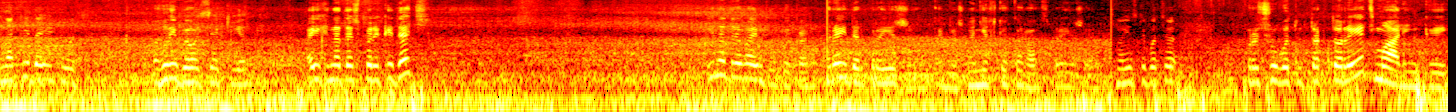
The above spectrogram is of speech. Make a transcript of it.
і накидають ось глиби ось які. А їх треба ж перекидати. І надриваємо бубика. Рейдер проїжджав, звісно, кілька разів приїжджав. Ну, якщо б це пройшов тут тракторець маленький,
